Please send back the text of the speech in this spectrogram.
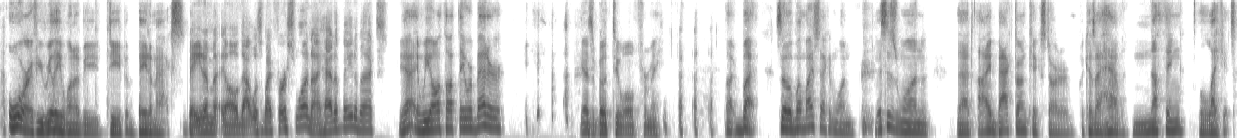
or if you really want to be deep, Betamax. Beta, oh, that was my first one. I had a Betamax. Yeah. And we all thought they were better. You guys are both too old for me. Uh, but so my, my second one, this is one that I backed on Kickstarter because I have nothing like it.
